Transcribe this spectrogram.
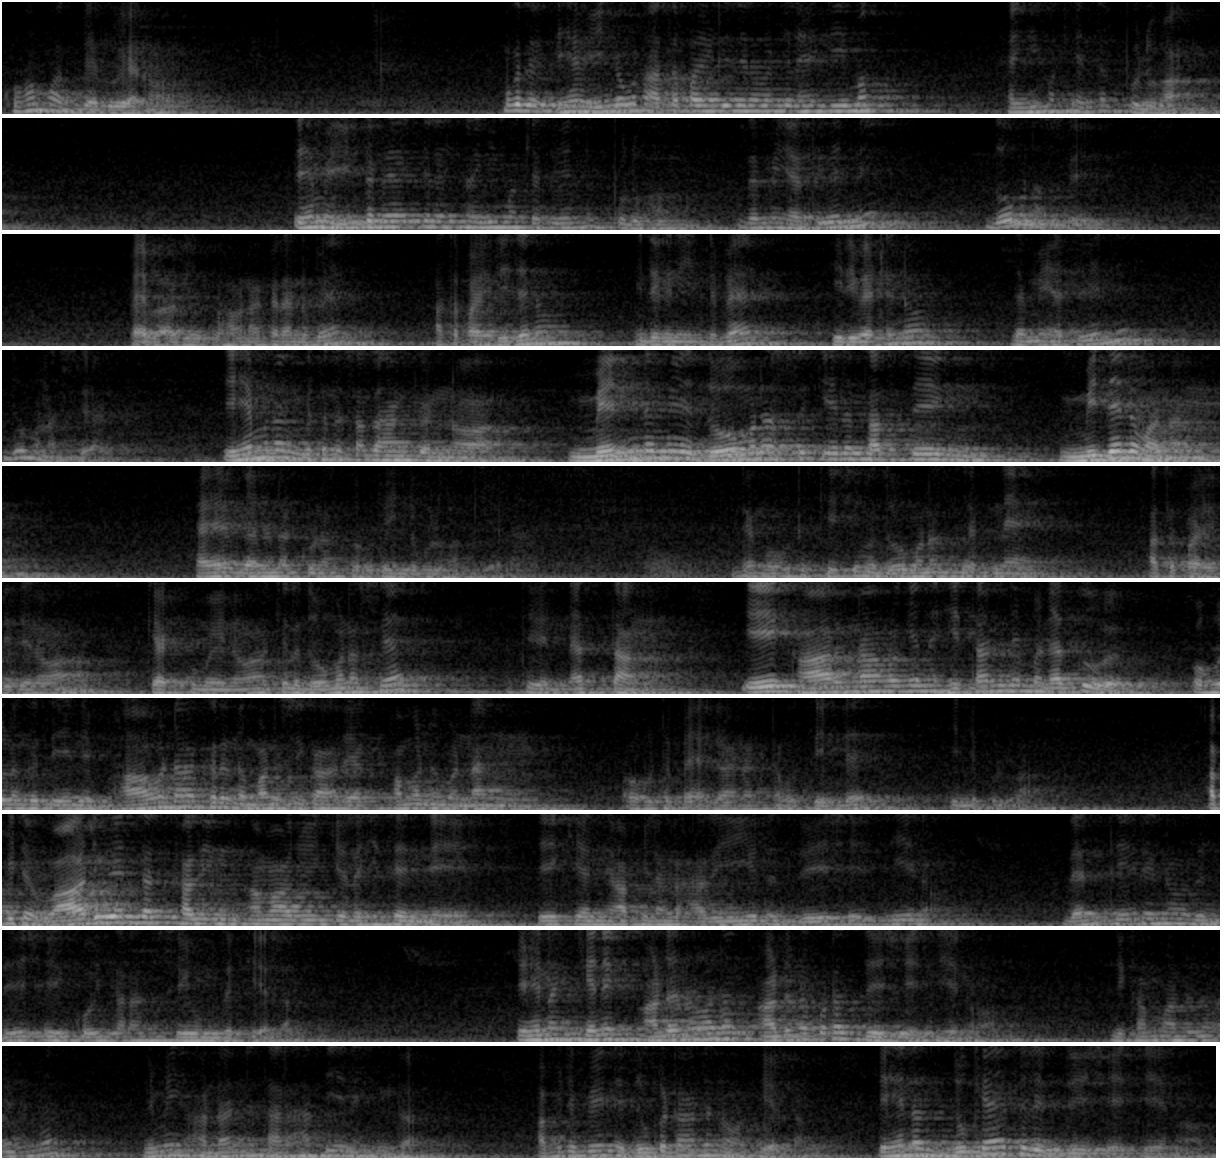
කොහොමවත් බැරුව යනවා මොකද එහෙම ඉන්නකොට අතපය රිදෙනවා කියලා හැඟීමක් හැඟීමක් එන්නත් පුළුවන් එහෙම ඉන්න බෑ කියලා හැඟීමක් ඇති වෙන්නත් පුළුවන්. දැන් මේ ඇති වෙන්නේ දෝමනස්සේ. පැය භාගයක් භාවනා කරන්න බෑ. අතපය රිදෙනවා. ඉඳගෙන ඉන්න බෑ. හිරි වැටෙනවා. දැන් මේ ඇති වෙන්නේ දෝමනස්සයක්. එහෙමනම් මෙතන සඳහන් කරනවා මෙන්න මේ දෝමනස්ස කියන தත්වයෙන් මිදෙනවා නම් ඇය ගණනක් වුණත් ඔහුට ඉන්න පුළුවන් කියලා. දැන් ඔහුට කිසිම දෝමනස්සයක් නැහැ. අතපය රිදෙනවා කැක්කුම එනවා කියලා දෝමනස්සයක් ඇති වෙන්නේ නැත්තම් ඒ කාරණාව ගැන හිතන්නෙම නැතුව ඔහු ළඟ තියෙන භාවනා කරන මානසිකාරයක් පමණම නම් ඔහුට පෑ ගන්නක් නමුත් ඉන්න ඉන්න පුළුවන්. අපිට වාඩි වෙන්නත් කලින් අමාරුයි කියලා හිතෙන්නේ ඒ කියන්නේ අපි ළඟ හරියට ද්වේෂය තියෙනවා. දැන් තේරෙනවද ද්වේෂය කොයිතරම් සියුම්ද කියලා? එහෙනම් කෙනෙක් අඬනවා නම් අඬන කොටත් ද්වේෂය තියෙනවා. නිකම්ම අඬනවා එහෙම නෙමෙයි අඬන්නේ තරහ තියෙන හින්දා. අපිට පේන්නේ දුකට අඬනවා කියලා. එහෙනම් දුක ඇතුලේ ද්වේෂය තියෙනවා.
